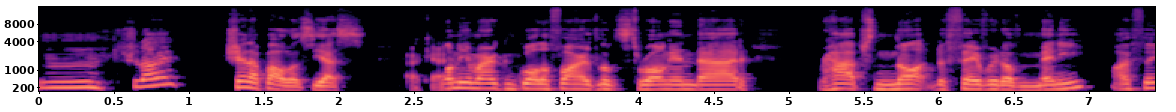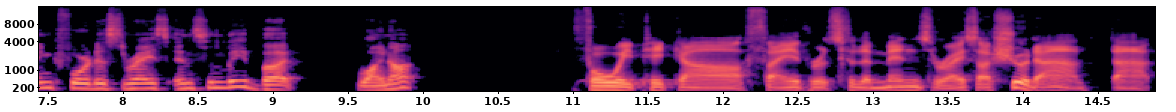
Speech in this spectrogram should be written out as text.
Mm, should I? Shayna Paulus, yes. Okay. Won the American qualifiers, looked strong in that. Perhaps not the favorite of many, I think, for this race instantly, but why not? Before we pick our favorites for the men's race, I should add that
